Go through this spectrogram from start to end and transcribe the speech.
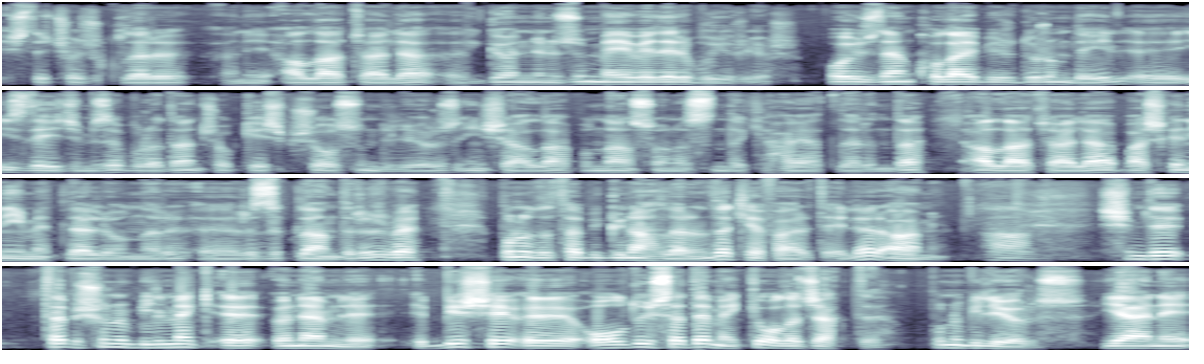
işte çocukları hani allah Teala e, gönlünüzün meyveleri buyuruyor. O yüzden kolay bir durum değil. E, izleyicimize buradan çok geçmiş olsun diliyoruz. İnşallah bundan sonrasındaki hayatlarında allah Teala başka nimetlerle onları e, rızıklandırır ve bunu da tabii günahlarını da kefaret eyler. Amin. Amin. Şimdi tabii şunu bilmek e, önemli. E, bir şey e, olduysa demek ki olacaktı. Bunu biliyoruz. Yani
